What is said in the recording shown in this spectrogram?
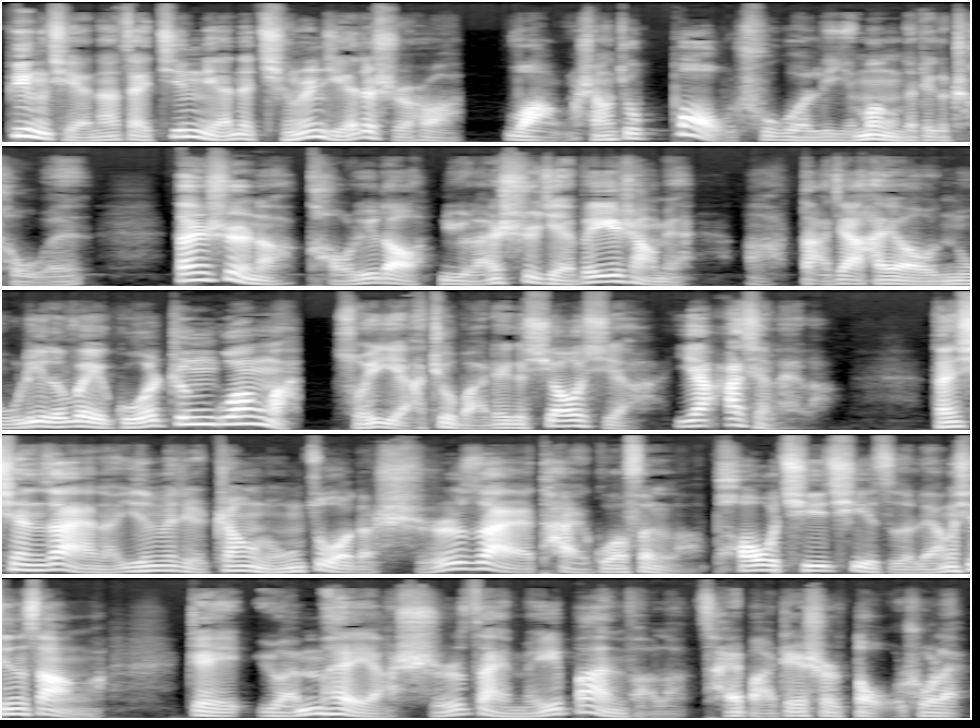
并且呢，在今年的情人节的时候啊，网上就爆出过李梦的这个丑闻，但是呢，考虑到女篮世界杯上面。啊，大家还要努力的为国争光嘛，所以啊，就把这个消息啊压下来了。但现在呢，因为这张龙做的实在太过分了，抛妻弃子，良心丧啊，这原配啊实在没办法了，才把这事抖出来，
